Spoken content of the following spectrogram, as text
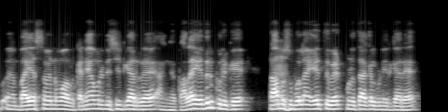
ப- பயஸ் என்னமோ அவர் கன்னியாகுமரி டிஸ்ட்ரிக்ட்காரரு அங்க பல எதிர்ப்பு இருக்கு. ராமசுப்பெல்லாம் ஏத்து வேட்புமனு தாக்கல் பண்ணியிருக்காரு.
